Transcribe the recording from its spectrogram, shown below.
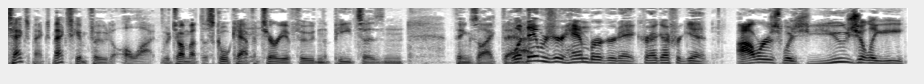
Tex-Mex, Mexican food a lot. We're talking about the school cafeteria food and the pizzas and things like that. What day was your hamburger day, Craig? I forget. Ours was usually,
